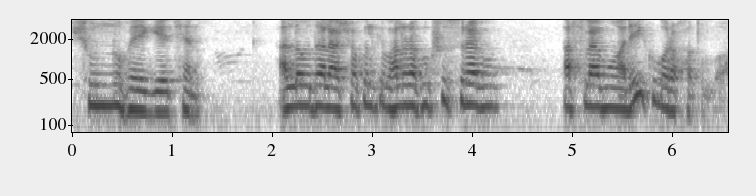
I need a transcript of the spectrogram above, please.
শূন্য হয়ে গিয়েছেন। আল্লাহ তালা সকলকে ভালো রাখুক, সুস্থ রাখুক। আসসালামু আলাইকুম রহমতুল্লাহ।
